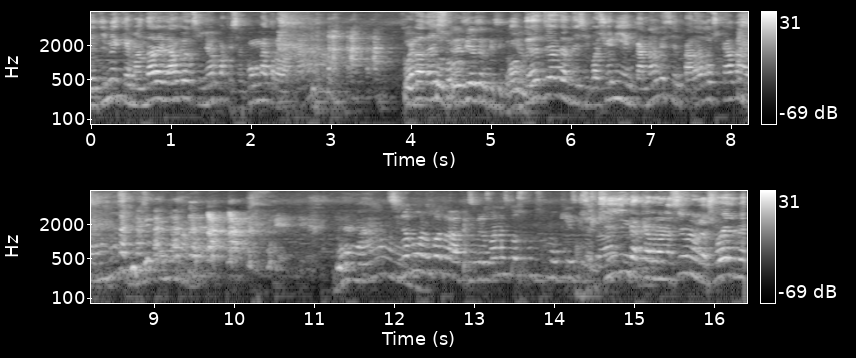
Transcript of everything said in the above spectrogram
le tiene que mandar el audio al señor para que se ponga a trabajar. Fuera de Con eso. tres días de anticipación. Con tres días de anticipación y en canales separados cada uno. si no se No mames. Si no, ¿cómo los voy a trabajar? Si me los mandas todos juntos, ¿cómo quieres que Se los trabaje? chinga, cabrón, así uno resuelve.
